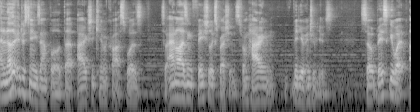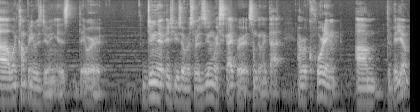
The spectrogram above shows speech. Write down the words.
and another interesting example that I actually came across was so analyzing facial expressions from hiring video interviews. So basically, what uh, one company was doing is they were doing their interviews over sort of Zoom or Skype or something like that, and recording um, the video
